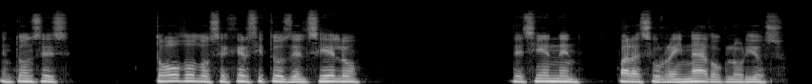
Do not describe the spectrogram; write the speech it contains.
Entonces todos los ejércitos del cielo descienden para su reinado glorioso.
